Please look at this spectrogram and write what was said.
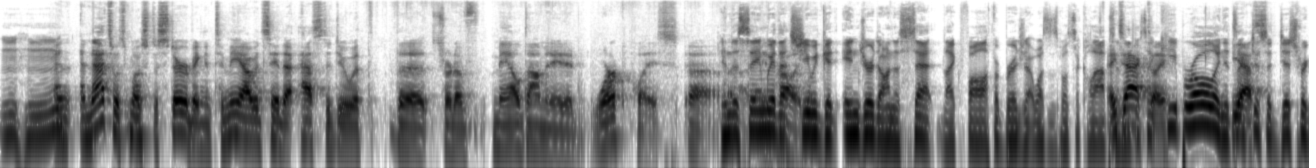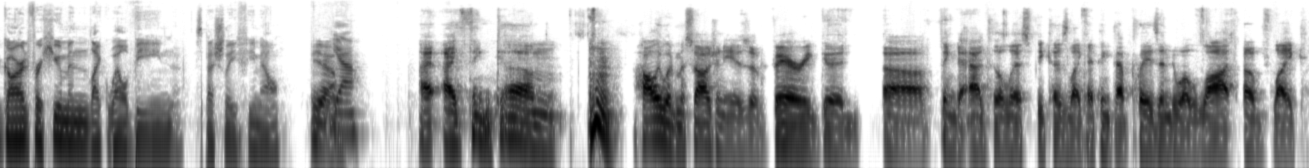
Mm-hmm. And, and that's what's most disturbing. And to me, I would say that has to do with the sort of male dominated workplace. Uh, in the same uh, way that Hollywood. she would get injured on a set, like fall off a bridge that wasn't supposed to collapse. Exactly. And just, like, keep rolling. It's Yes. like just a disregard for human like well being, especially female. Yeah. Yeah. I, I think um, Hollywood misogyny is a very good uh, thing to add to the list because, like, I think that plays into a lot of like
